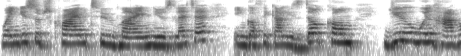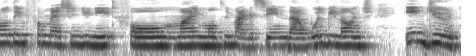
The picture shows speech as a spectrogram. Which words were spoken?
when you subscribe to my newsletter in gothicalice.com, you will have all the information you need for my monthly magazine that will be launched in June.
